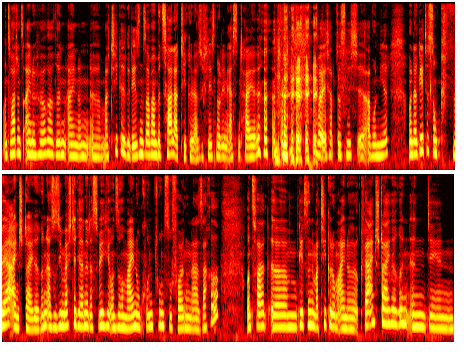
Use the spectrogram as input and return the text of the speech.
Und zwar hat uns eine Hörerin einen ähm, Artikel gelesen, ist aber ein Bezahlartikel, also ich lese nur den ersten Teil, weil ich habe das nicht äh, abonniert. Und da geht es um Quereinsteigerin, also sie möchte gerne, dass wir hier unsere Meinung kundtun zu folgender Sache. Und zwar ähm, geht es in dem Artikel um eine Quereinsteigerin, in den,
